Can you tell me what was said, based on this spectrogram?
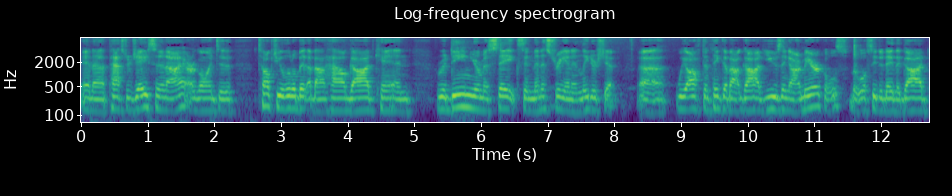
And uh, Pastor Jason and I are going to talk to you a little bit about how God can redeem your mistakes in ministry and in leadership. Uh, we often think about God using our miracles, but we'll see today that God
